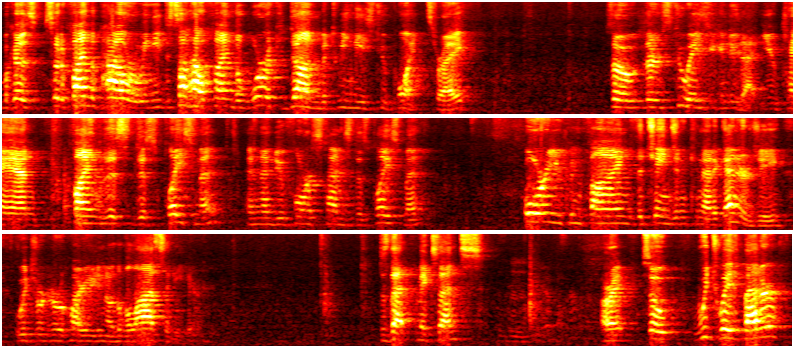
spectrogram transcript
Because, so to find the power, we need to somehow find the work done between these two points, right? So there's two ways you can do that. You can find this displacement and then do force times displacement, or you can find the change in kinetic energy, which would require you to know the velocity here. Does that make sense? All right. So which way is better?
